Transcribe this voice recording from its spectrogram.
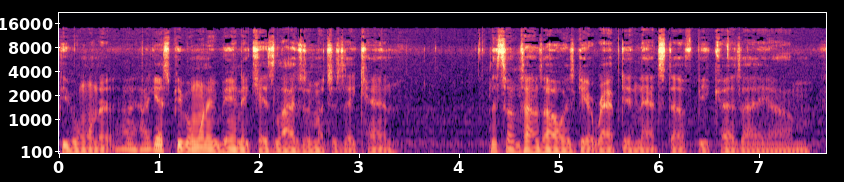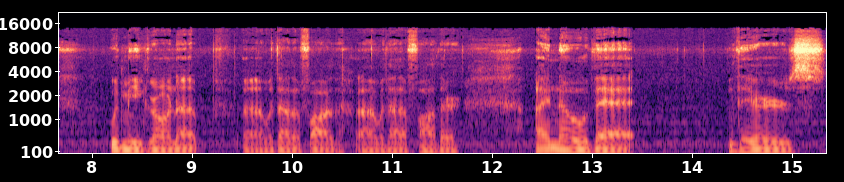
people want to. I guess people want to be in their kids' lives as much as they can. But sometimes I always get wrapped in that stuff because I, um, with me growing up uh, without a father, uh, without a father I know that there's,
